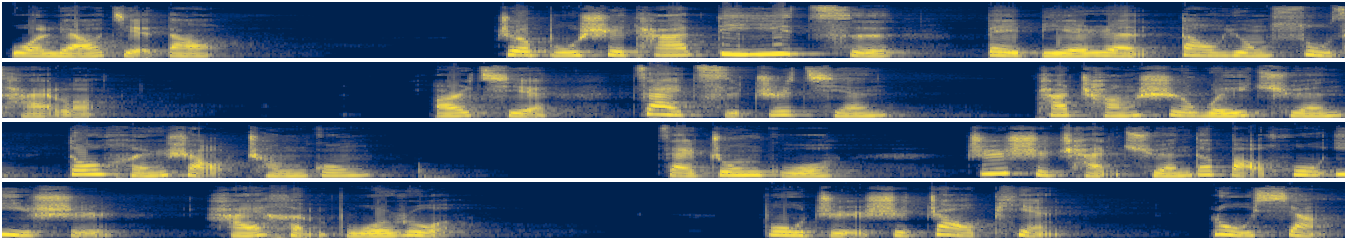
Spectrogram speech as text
我了解到，这不是他第一次被别人盗用素材了，而且在此之前，他尝试维权都很少成功。在中国，知识产权的保护意识还很薄弱，不只是照片。录像、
